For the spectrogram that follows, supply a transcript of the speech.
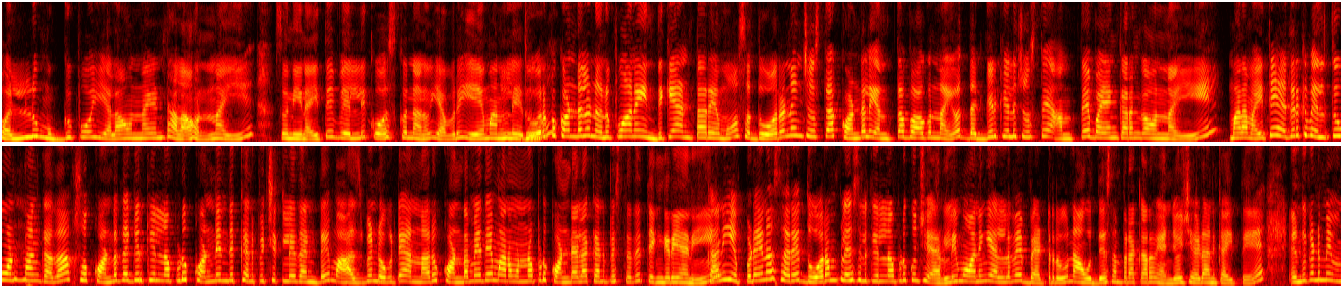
పళ్ళు ముగ్గుపోయి ఎలా ఉన్నాయంటే అలా ఉన్నాయి. సో నేనైతే వెళ్ళి కోసుకున్నాను. ఎవరు ఏమనలేదు. దూరపు కొండలు నునుపు అనే ఇందుకే అంటారేమో. సో దూరం నుంచి చూస్తే ఆ కొండలు ఎంత బాగున్నాయో దగ్గరికి వెళ్ళి చూస్తే అంతే భయంకరంగా ఉన్నాయి. మనం అయితే ఎదురుకి వెళ్తూ ఉంటున్నాం కదా. సో కొండ దగ్గరికి వెళ్ళినప్పుడు కొండ ఎందుకు కనిపించట్లేదంటే మా హస్బెండ్ ఒకటే అన్నారు. కొండ మీదే మనం ఉన్నప్పుడు కొండ ఎలా కనిపిస్తుంది? తింగరి అని. కానీ ఎప్పుడైనా సరే దూరం ప్లేసులకు వెళ్ళినప్పుడు కొంచెం ఎర్లీ మార్నింగ్ వెళ్ళడమే బెటర్ నా ఉద్దేశం ప్రకారం ఎంజాయ్ చేయడానికి అయితే ఎందుకంటే మేము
